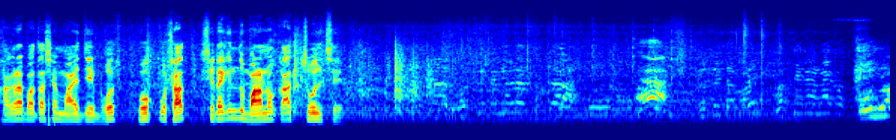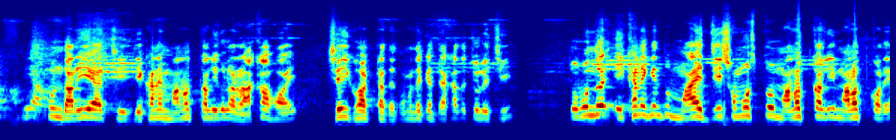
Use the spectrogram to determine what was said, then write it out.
খাগড়া বাতাসে মায়ের যে ভোগ ভোগ প্রসাদ সেটা কিন্তু বানানো কাজ চলছে। আমি এখন দাঁড়িয়ে আছি যেখানে মানত কালীগুলো রাখা হয় সেই ঘরটাতে। তোমাদেরকে দেখাতে চলেছি। তো বন্ধুরা এখানে কিন্তু মায়ের যে সমস্ত মানত কালী মানত করে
